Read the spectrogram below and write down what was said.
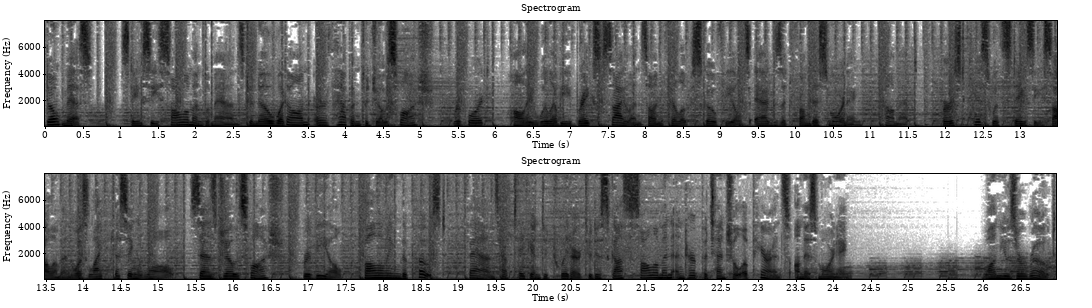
Don't miss. Stacey Solomon demands to know what on earth happened to Joe Swash, report, Holly Willoughby breaks silence on Phillip Schofield's exit from This Morning, comment, first kiss with Stacey Solomon was like kissing a wall, says Joe Swash, reveal, following the post, fans have taken to Twitter to discuss Solomon and her potential appearance on This Morning. One user wrote,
